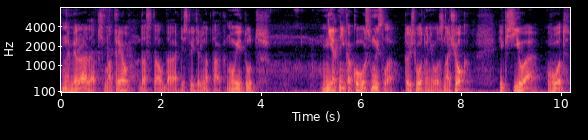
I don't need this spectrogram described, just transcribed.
Номера, да, посмотрел, достал, да, действительно так. Ну и тут нет никакого смысла. То есть вот у него значок Иксива, вот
